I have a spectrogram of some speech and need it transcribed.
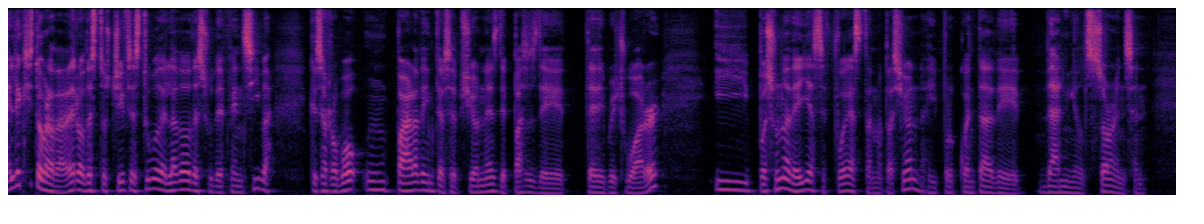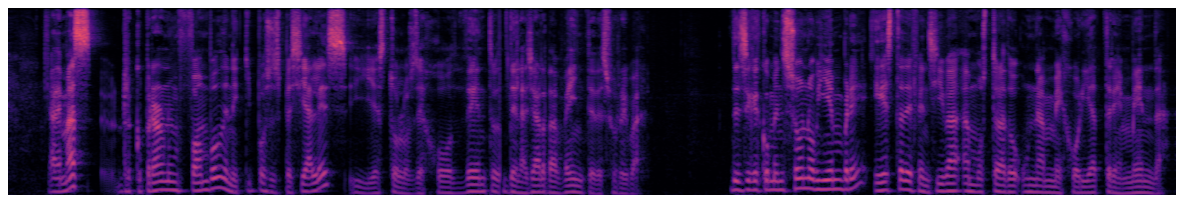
El éxito verdadero de estos Chiefs estuvo del lado de su defensiva, que se robó un par de intercepciones de pases de Teddy Bridgewater, y pues una de ellas se fue hasta anotación, ahí por cuenta de Daniel Sorensen. Además, recuperaron un fumble en equipos especiales y esto los dejó dentro de la yarda 20 de su rival. Desde que comenzó noviembre, esta defensiva ha mostrado una mejoría tremenda,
